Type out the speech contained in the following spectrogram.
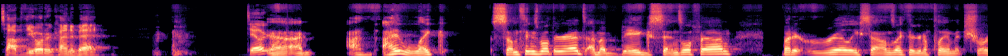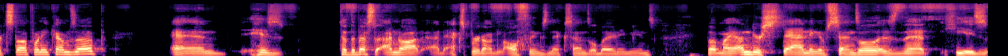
top of the order kind of bet. Taylor? Yeah, I'm, I I like some things about the Reds. I'm a big Senzel fan, but it really sounds like they're going to play him at shortstop when he comes up. And his, to the best, I'm not an expert on all things Nick Senzel by any means, but my understanding of Senzel is that he's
